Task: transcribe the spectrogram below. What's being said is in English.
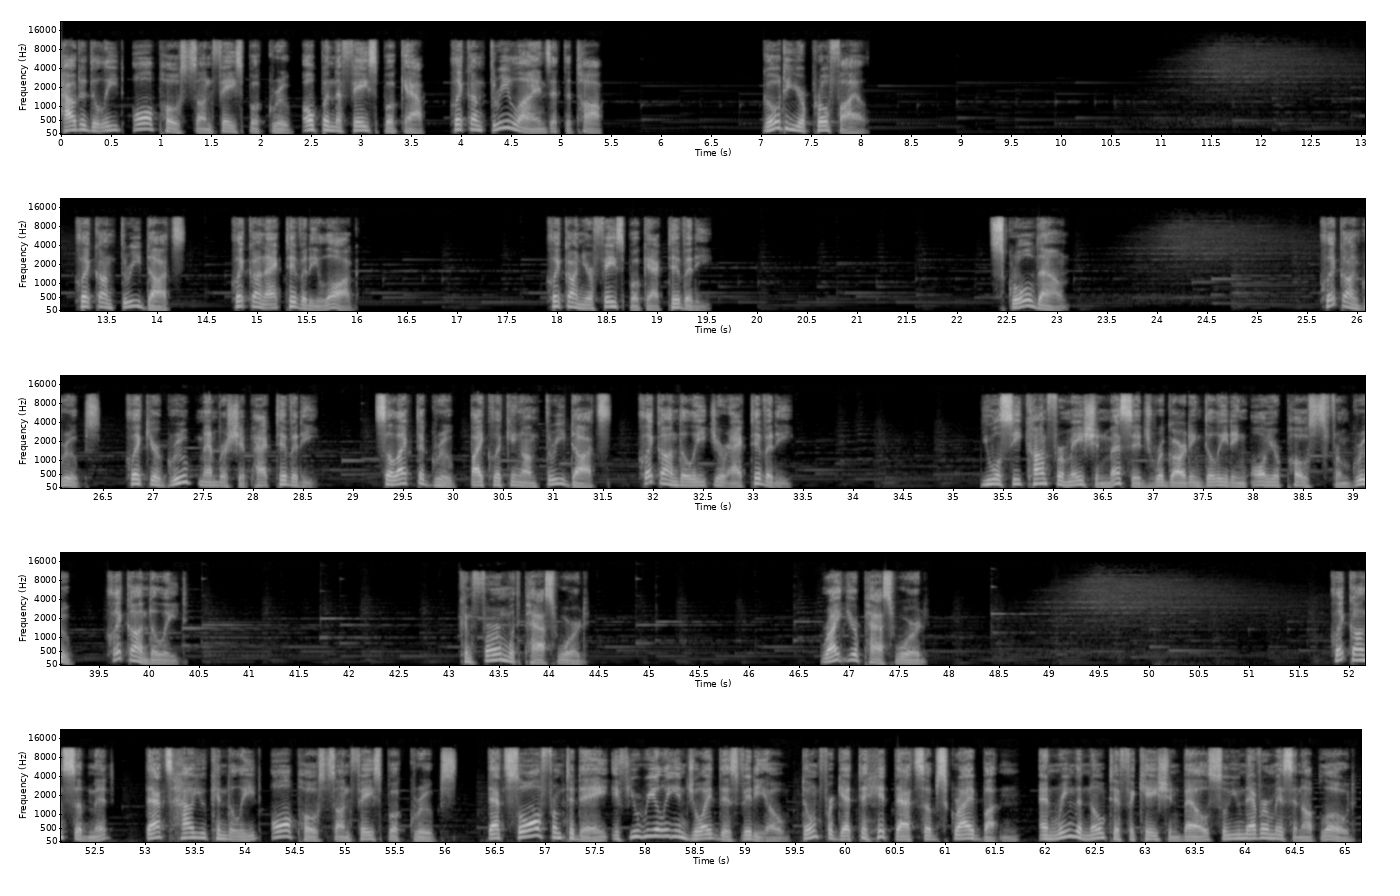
How to delete all posts on Facebook group. Open the Facebook app. Click on three lines at the top. Go to your profile. Click on three dots. Click on Activity Log. Click on your Facebook activity. Scroll down. Click on Groups. Click your group membership activity. Select a group by clicking on three dots. Click on Delete your activity. You will see confirmation message regarding deleting all your posts from group. Click on Delete. Confirm with password. Write your password. Click on Submit. That's how you can delete all posts on Facebook groups. That's all from today. If you really enjoyed this video, don't forget to hit that subscribe button and ring the notification bell so you never miss an upload.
